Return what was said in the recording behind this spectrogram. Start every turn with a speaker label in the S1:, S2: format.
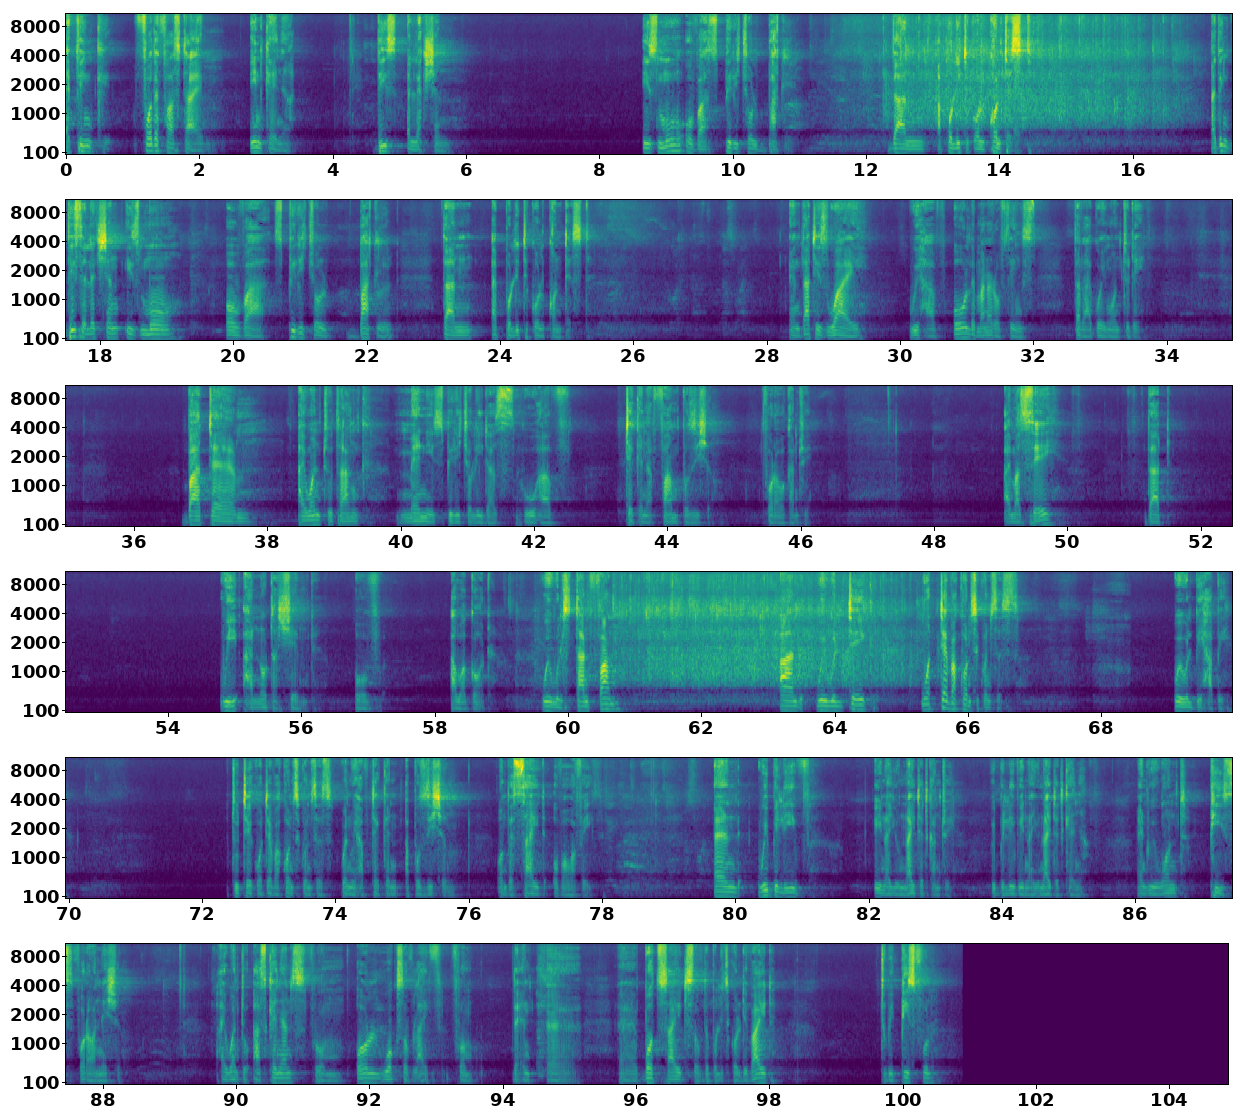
S1: I think for the first time in Kenya, this election is more of a spiritual battle than a political contest. I think this election is more of a spiritual battle than a political contest. And that is why we have all the manner of things that are going on today. But um, I want to thank many spiritual leaders who have taken a firm position for our country. I must say that we are not ashamed of our God. We will stand firm and we will take whatever consequences. We will be happy to take whatever consequences when we have taken a position on the side of our faith. And we believe in a united country. We believe in a united Kenya. And we want peace for our nation. I want to ask Kenyans from all walks of life, from the, uh, uh, both sides of the political divide, to be peaceful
